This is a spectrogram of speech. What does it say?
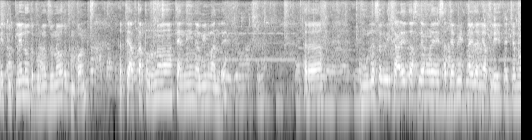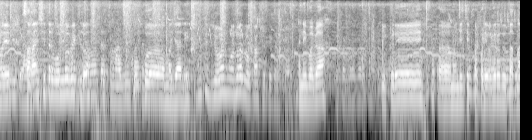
ते तुटलेलं होतं पूर्ण जुनं होतं कंपाऊंड तर ते आत्ता पूर्ण त्यांनी नवीन बांधले तर मुलं सगळी शाळेत असल्यामुळे सध्या भेट नाही झाली आपली. त्याच्यामुळे सरांशी तर बोललो भेटलो. खूप मजा आली. आणि बघा इकडे म्हणजे जे कपडे वगैरे धुतात ना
